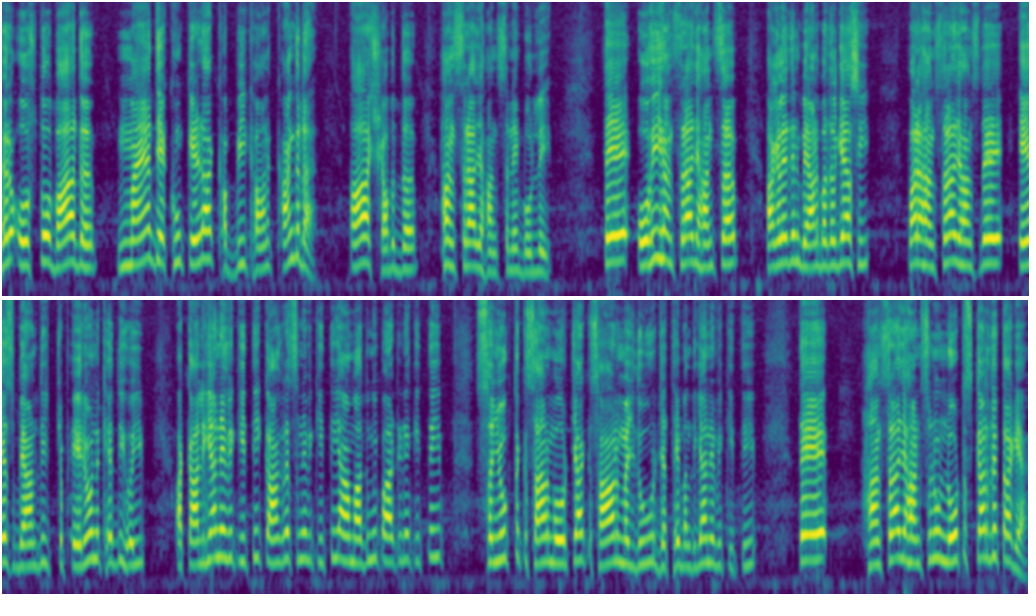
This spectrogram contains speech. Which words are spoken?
ਫਿਰ ਉਸ ਤੋਂ ਬਾਅਦ ਮੈਂ ਦੇਖੂੰ ਕਿਹੜਾ ਖੱਬੀ ਖਾਨ ਖੰਗਦਾ ਆ ਸ਼ਬਦ ਹੰਸਰਾਜ ਹੰਸ ਨੇ ਬੋਲੇ। ਤੇ ਉਹੀ ਹੰਸਰਾਜ ਹੰਸ ਅਗਲੇ ਦਿਨ ਬਿਆਨ ਬਦਲ ਗਿਆ ਸੀ। ਪਰ ਹੰਸਰਾਜ ਹੰਸ ਦੇ ਇਸ ਬਿਆਨ ਦੀ ਚਫੇਰਿਓਂ ਨਖੇਦੀ ਹੋਈ। ਅਕਾਲੀਆਂ ਨੇ ਵੀ ਕੀਤੀ, ਕਾਂਗਰਸ ਨੇ ਵੀ ਕੀਤੀ, ਆਮ ਆਦਮੀ ਪਾਰਟੀ ਨੇ ਕੀਤੀ। ਸੰਯੁਕਤ ਕਿਸਾਨ ਮੋਰਚਾ, ਕਿਸਾਨ ਮਜ਼ਦੂਰ ਜਥੇਬੰਦੀਆਂ ਨੇ ਵੀ ਕੀਤੀ। ਤੇ ਹੰਸਰਾਜ ਹੰਸ ਨੂੰ ਨੋਟਿਸ ਕਰ ਦਿੱਤਾ ਗਿਆ।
